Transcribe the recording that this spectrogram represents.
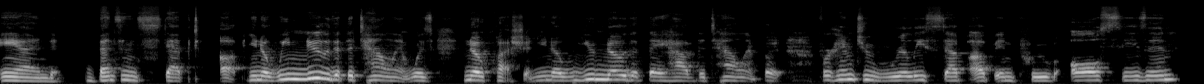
and Benson stepped up. You know, we knew that the talent was no question. You know, you know that they have the talent, but for him to really step up and prove all season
